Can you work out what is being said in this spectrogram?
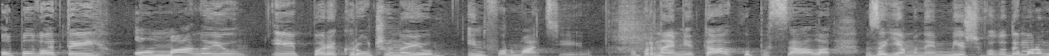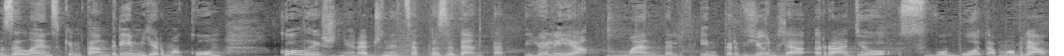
Оповитий оманою і перекрученою інформацією. Ну, принаймні так описала взаємини між Володимиром Зеленським та Андрієм Єрмаком колишня речниця президента Юлія Мендель в інтерв'ю для Радіо Свобода. Мовляв,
